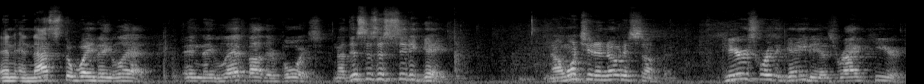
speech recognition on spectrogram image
And, and that's the way they led. And they led by their voice. Now, this is a city gate. Now, I want you to notice something. Here's where the gate is, right here.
